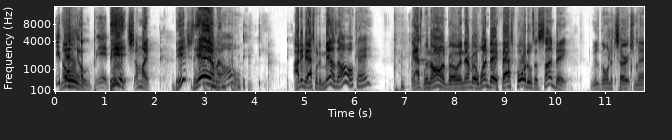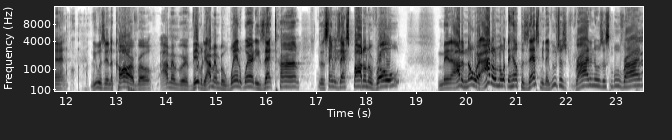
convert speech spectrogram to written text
No, "No, oh, bitch." bitch. I'm like, bitch? Yeah. I'm like, oh. I didn't even ask what it meant. I was like, oh, okay. That's went on, bro. And then one day, fast forward, it was a Sunday. We was going to church, man. We was in the car, bro. I remember vividly. I remember when, where, the exact time, the same exact spot on the road. Man, out of nowhere, I don't know what the hell possessed me. Like we was just riding, it was a smooth ride.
